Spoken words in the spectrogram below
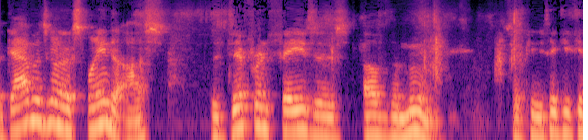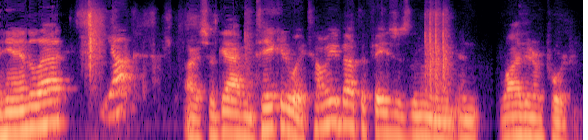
So, Gavin's going to explain to us the different phases of the moon. So, can you think you can handle that? Yep. All right, so Gavin, take it away. Tell me about the phases of the moon and why they're important.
